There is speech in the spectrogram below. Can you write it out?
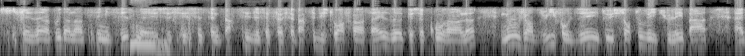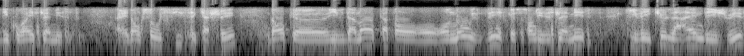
qui faisait un peu dans l'antisémitisme. Mm. C'est une partie, de, ça fait partie de l'histoire française là, que ce courant-là. Nous aujourd'hui, il faut le dire, est surtout véhiculé par des courants islamistes. Et donc ça aussi, c'est caché. Donc, évidemment, quand on, on, ose dire que ce sont des islamistes qui véhiculent la haine des Juifs,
